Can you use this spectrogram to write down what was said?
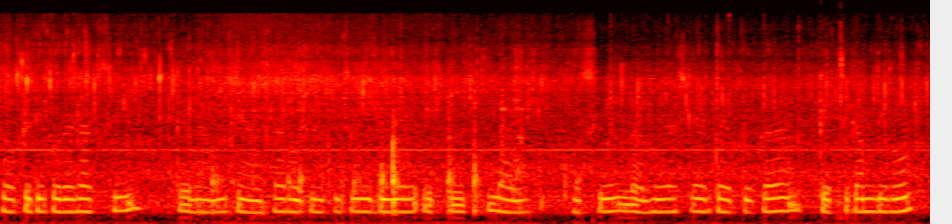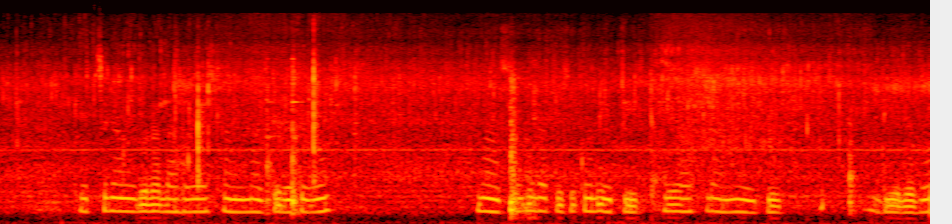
সব রেডি করে রাখছি। তেলে আমি পেঁয়াজ আর রসুন কুচি দিয়ে একটু লাল কুচি লাল হয়ে আসলে কয়েক টুকরা ক্যাপসিকাম দেব। ক্যাপসিকাম এগুলো লাল হয়ে আসলে আমি মাছ ঢেলে দেবো। মাছগুলো কিছুক্ষণ এই পিঠ হয়ে আসলে আমি এই পিঠ দিয়ে দেবো।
